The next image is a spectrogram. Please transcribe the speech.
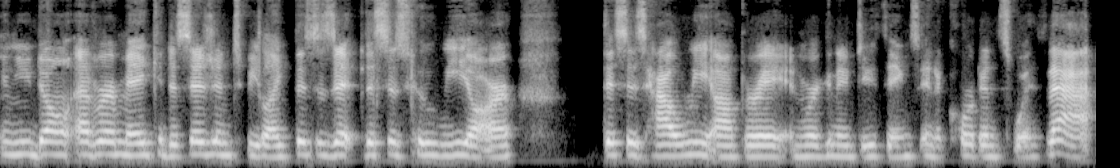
and you don't ever make a decision to be like this is it this is who we are this is how we operate and we're going to do things in accordance with that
